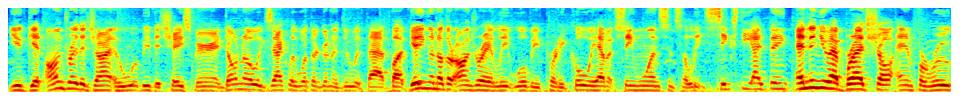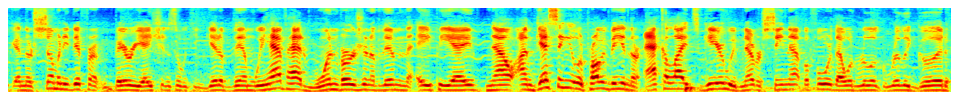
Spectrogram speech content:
You get Andre the Giant, who will be the Chase variant. Don't know exactly what they're going to do with that, but getting another Andre Elite will be pretty cool. We haven't seen one since Elite 60, I think. And then you have Bradshaw and Farouk, and there's so many different variations that we can get of them. We have had one version of them in the APA. Now, I'm guessing it would probably be in their Acolytes gear. We've never seen that before. That would look really good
